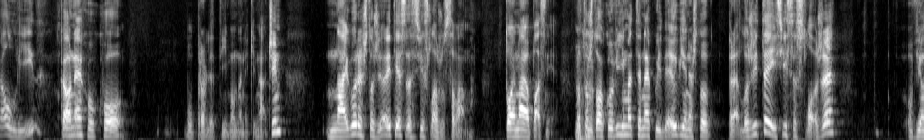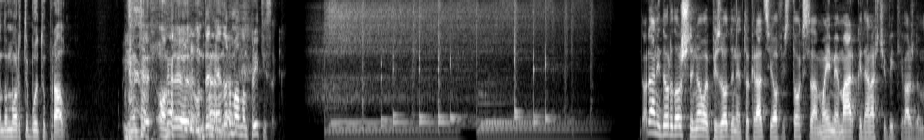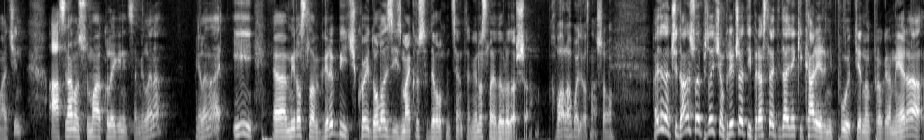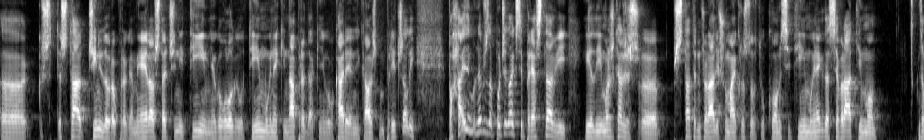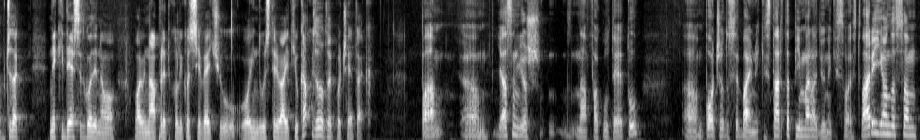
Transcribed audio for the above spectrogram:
kao lead, kao neko ko upravlja timom na neki način, najgore što želite je da se svi slažu sa vama. To je najopasnije. Zato što ako vi imate neku ideju, vi nešto predložite i svi se slože, vi onda morate budete u pravu. I onda, onda, onda je nenormalan pritisak. Dobar dan i dobrodošli na novu epizodu Netokracije Office Talksa. Moje ime je Marko i danas ću biti vaš domaćin. A sa nama su moja koleginica Milena. Milena i uh, Miroslav Grbić koji dolazi iz Microsoft Development Centra. Miroslav je dobrodošao. Hvala, bolje vas našao. Hajde, znači danas u ovoj epizodi ćemo pričati i predstaviti dalje neki karijerni put jednog programera, uh, šta, čini dobrog programera, šta čini tim, njegova uloga u timu, neki napredak, njegov karijerni kao što smo pričali. Pa hajde, ne za početak se predstavi ili možeš kažeš uh, šta trenutno radiš u Microsoftu, u kom si timu i nek da se vratimo za početak neki 10 godina ovaj napred, koliko si već u, u industriji u IT-u. Kako izgleda tvoj početak? Pa, um, ja sam još na fakultetu, um, počeo da se bavim nekim startupima, radio neke svoje stvari i onda sam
